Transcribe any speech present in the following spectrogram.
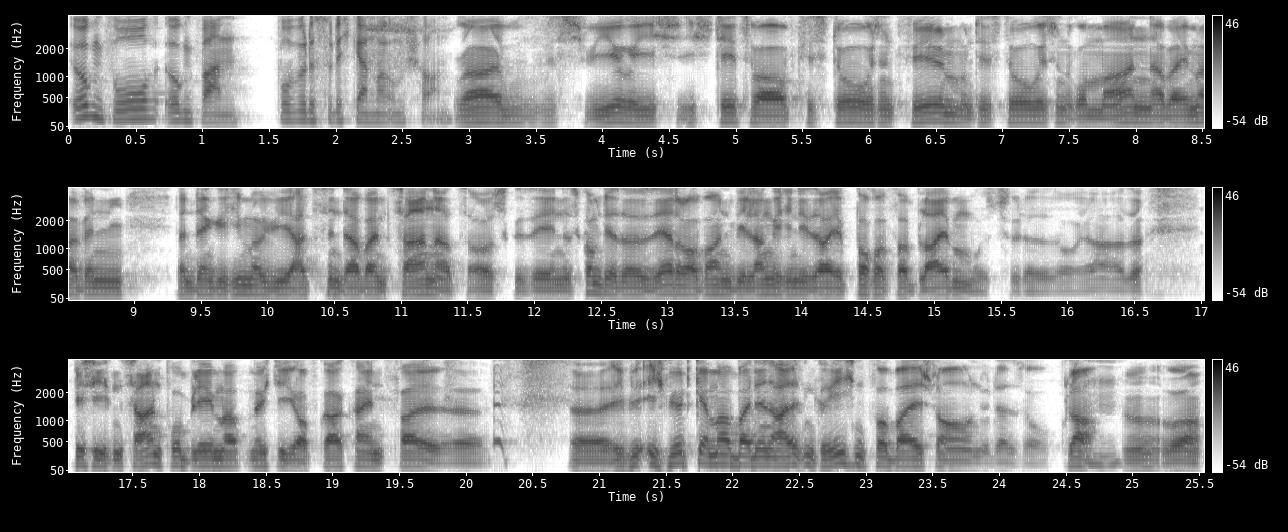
Irgendwo, irgendwann. Wo würdest du dich gerne mal umschauen? Ja, ist schwierig. Ich stehe zwar auf historischen Filmen und historischen Romanen, aber immer wenn, dann denke ich immer, wie hat's denn da beim Zahnarzt ausgesehen? Es kommt ja so sehr darauf an, wie lange ich in dieser Epoche verbleiben muss oder so. Ja, also bis ich ein Zahnproblem habe, möchte ich auf gar keinen Fall. Äh, äh, ich ich würde gerne mal bei den alten Griechen vorbeischauen oder so. Klar, Mhm. ja, aber,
